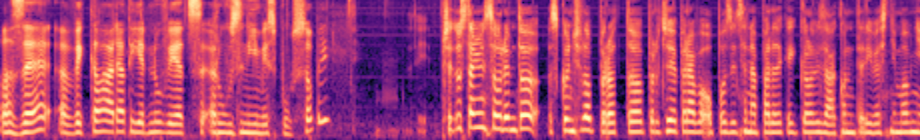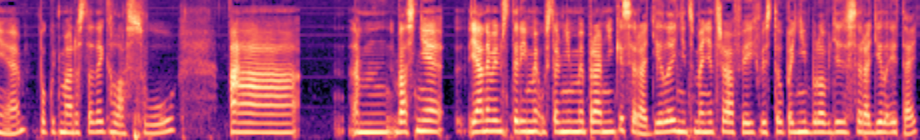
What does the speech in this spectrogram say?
Lze eh, vykládat jednu věc různými způsoby? Před ústavním soudem to skončilo proto, protože právo opozice napadat jakýkoliv zákon, který ve sněmovně je, pokud má dostatek hlasů. A um, vlastně já nevím, s kterými ústavními právníky se radili, nicméně třeba v jejich vystoupení bylo vidět, že se radili i teď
